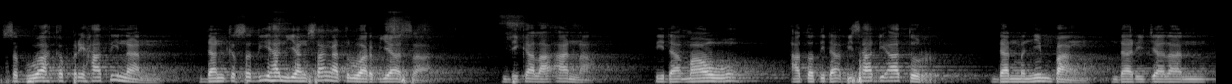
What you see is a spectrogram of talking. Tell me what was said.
sebuah keprihatinan dan kesedihan yang sangat luar biasa dikala anak tidak mau atau tidak bisa diatur dan menyimpang dari jalan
